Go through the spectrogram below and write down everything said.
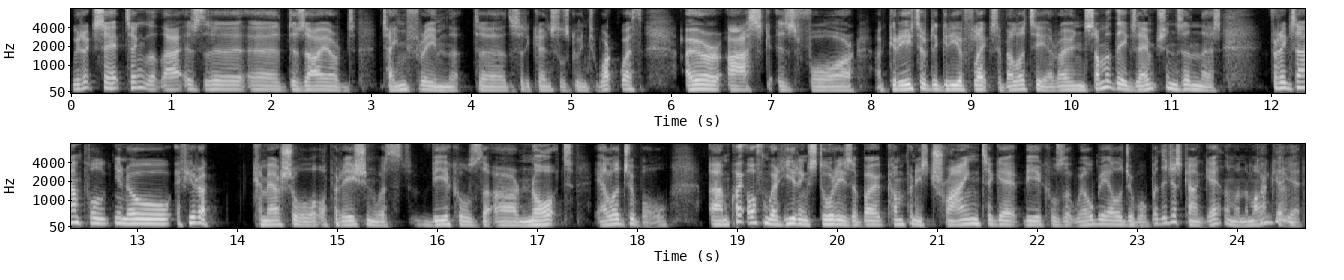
we're accepting that that is the uh, desired time frame that uh, the city council is going to work with. Our ask is for a greater degree of flexibility around some of the exemptions in this. For example, you know, if you're a commercial operation with vehicles that are not eligible, um, quite often we're hearing stories about companies trying to get vehicles that will be eligible, but they just can't get them on the market yet.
